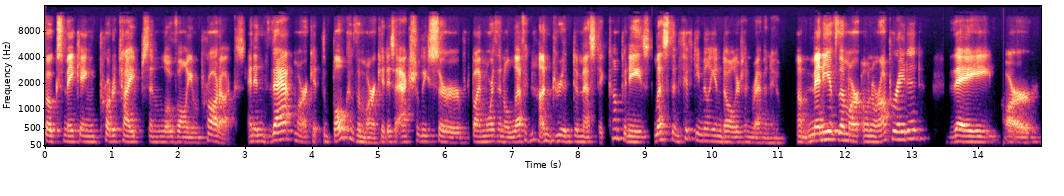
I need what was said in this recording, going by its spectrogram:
folks making prototypes and low volume products. And in that market, the bulk of the market is actually served by more than 1,100 domestic companies, less than $50 million in revenue. Um, many of them are owner operated. They are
